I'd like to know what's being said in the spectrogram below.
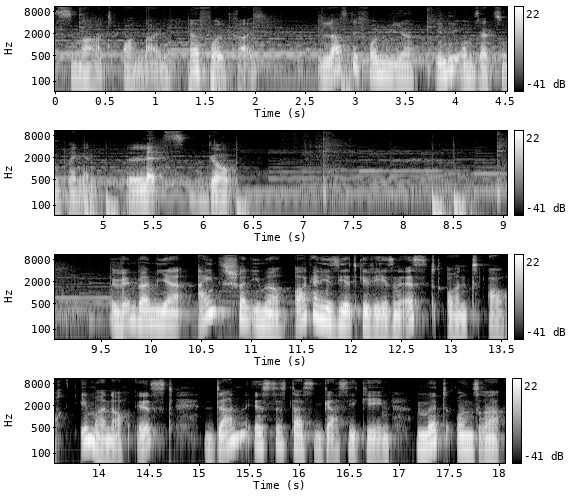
smart online erfolgreich. Lass dich von mir in die Umsetzung bringen. Let's go! Wenn bei mir eins schon immer organisiert gewesen ist und auch immer noch ist, dann ist es das Gassi-Gehen mit unserer,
